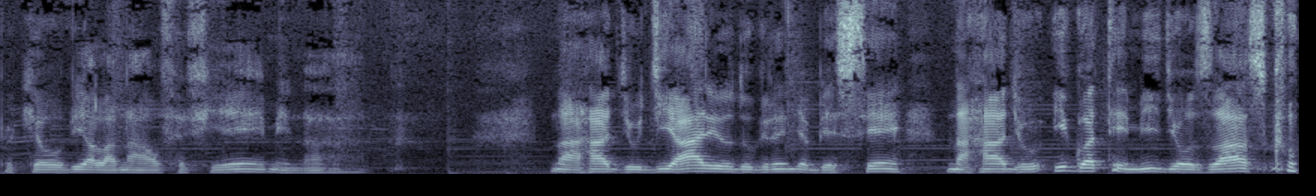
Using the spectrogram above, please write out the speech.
Porque eu ouvia lá na Alfa FM, na, na rádio Diário do Grande ABC, na rádio Iguatemi de Osasco.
